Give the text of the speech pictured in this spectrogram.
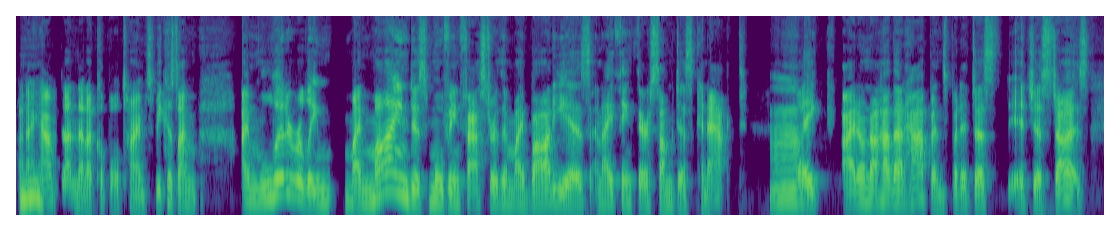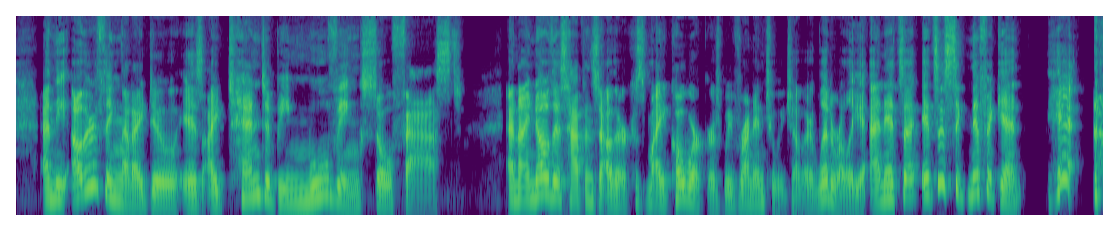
and mm. I have done that a couple of times because I'm, I'm literally, my mind is moving faster than my body is, and I think there's some disconnect. Mm. Like I don't know how that happens, but it does. It just does. And the other thing that I do is I tend to be moving so fast and I know this happens to other because my coworkers we've run into each other literally, and it's a it's a significant hit.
